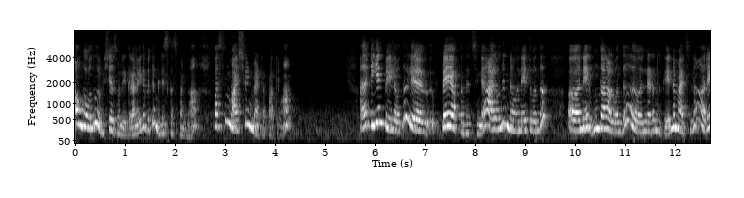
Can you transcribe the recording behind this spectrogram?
அவங்க வந்து ஒரு விஷயம் சொல்லியிருக்கிறாங்க. இதை பற்றி நம்ம டிஸ்கஸ் பண்ணலாம். ஃபஸ்ட்டு நம்ம அஸ்வின் மேட்ரை பார்க்கலாம். அதாவது டிஎன்பியில் வந்து ப்ளே ஆஃப் வந்துச்சுங்க அதில் வந்து நேற்று வந்து நே முந்தா நாள் வந்து நடந்திருக்கு. என்ன மேட்ச்னா ரே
